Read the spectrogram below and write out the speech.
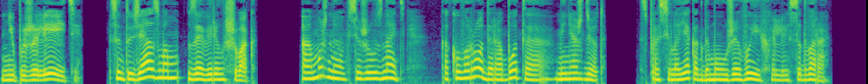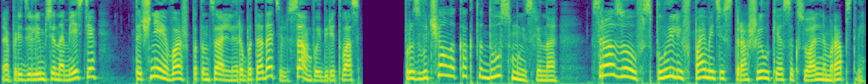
«Не пожалеете», — с энтузиазмом заверил Швак. «А можно все же узнать, какого рода работа меня ждет? спросила я, когда мы уже выехали со двора. «Определимся на месте. Точнее, ваш потенциальный работодатель сам выберет вас». Прозвучало как-то двусмысленно. Сразу всплыли в памяти страшилки о сексуальном рабстве.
